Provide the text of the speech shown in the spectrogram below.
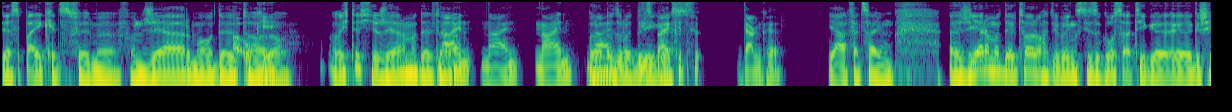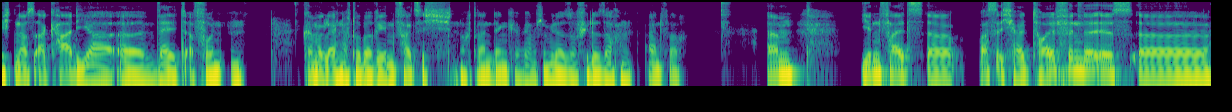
der Spy Kids Filme von Guillermo del Ah, okay. Toro. Richtig? Guillermo del Toro? nein, nein, nein, Robert nein. Rodriguez. Die Spy Kids, danke. Ja, Verzeihung. Äh, Guillermo del Toro hat übrigens diese großartige äh, Geschichten aus Arcadia äh, Welt erfunden. Können wir gleich noch drüber reden, falls ich noch dran denke. Wir haben schon wieder so viele Sachen einfach. Ähm, jedenfalls, äh, was ich halt toll finde, ist, äh,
